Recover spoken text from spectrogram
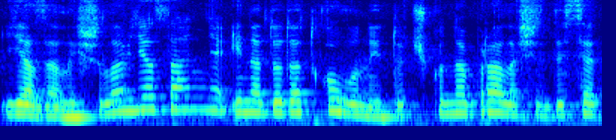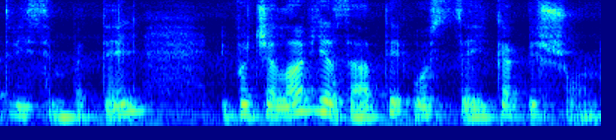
я залишила в'язання і на додаткову ниточку набрала 68 петель і почала в'язати ось цей капішон.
